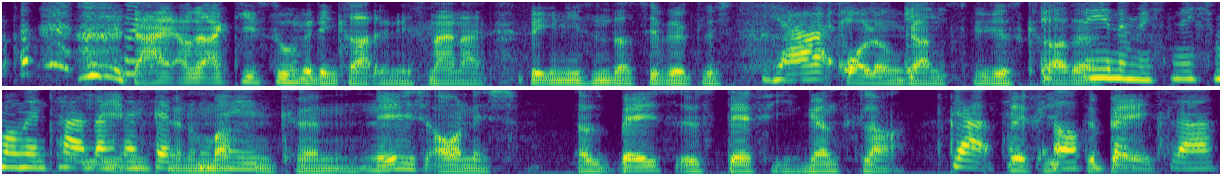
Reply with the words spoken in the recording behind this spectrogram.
nein, aber aktiv suchen wir den gerade nicht. Nein, nein. Wir genießen das hier wirklich Ja, voll ich- und ganz, wie wir es Ich gerade sehne mich nicht momentan nach einer können festen und machen Base. können. Nee, ich auch nicht. Also Base ist Defi, ganz klar. Ja, Defi ich is auch, the ganz base. klar.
